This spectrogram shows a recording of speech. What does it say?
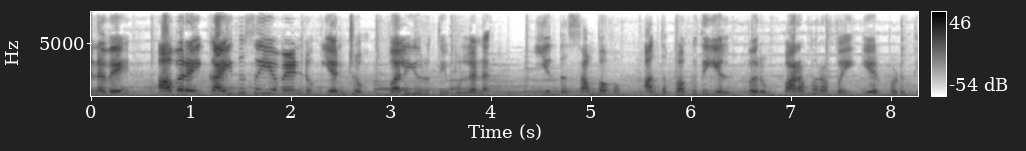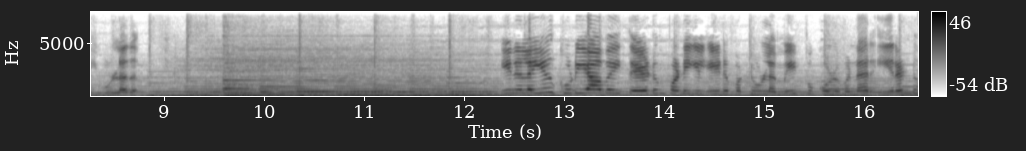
எனவே அவரை கைது செய்ய வேண்டும் என்றும் வலியுறுத்தியுள்ளனர். இந்த சம்பவம் அந்த பகுதியில் பெரும் பரபரப்பை ஏற்படுத்தியுள்ளது. இந்நிலையில் குடியாவை தேடும் பணியில் ஈடுபட்டுள்ள மீட்பு குழுவினர் இரண்டு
